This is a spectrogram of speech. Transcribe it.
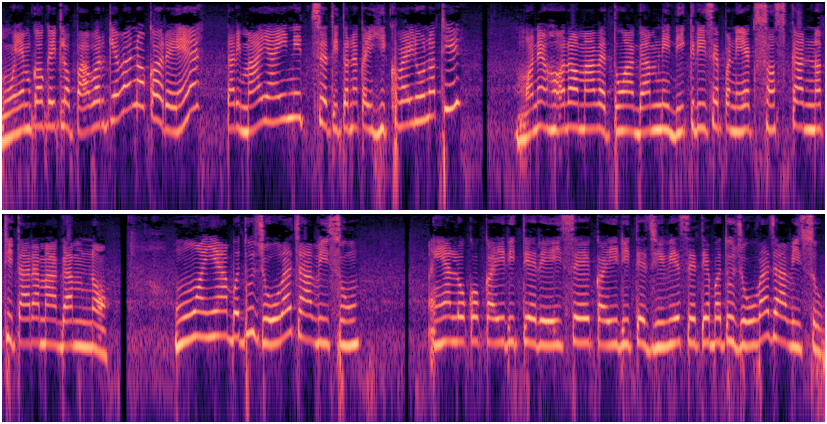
હું એમ કહું કે એટલો પાવર કેવાનો કરે, હે? તારી માય આઈની જ છે, તી તને કઈ શીખવાયું નથી? મને હરમ આવે, તું આ ગામની દીકરી છે, પણ એક સંસ્કાર નથી તારામાં ગામનો. અહીંયા બધું જોવા જ આવીશું. અહીંયા લોકો કઈ રીતે રહે છે કઈ રીતે જીવે છે તે બધું જોવા જ આવીશું.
